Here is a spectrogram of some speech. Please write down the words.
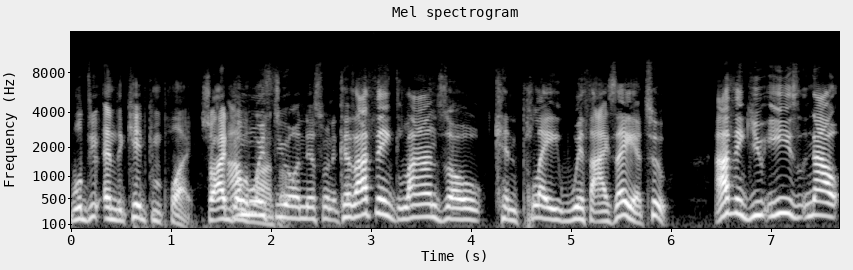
We'll do, and the kid can play. So I'd go I'm with Lonzo. you on this one because I think Lonzo can play with Isaiah too. I think you easily now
